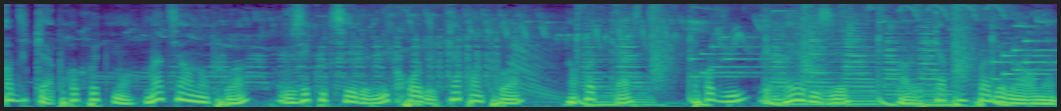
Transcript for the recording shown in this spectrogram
Handicap, recrutement, maintien en emploi, vous écoutiez le micro de Cap Emploi, un podcast produit et réalisé par le Cap Emploi de l'Orne.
